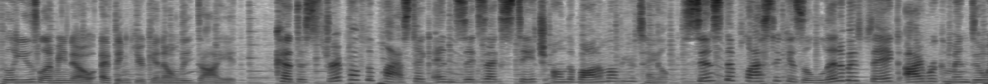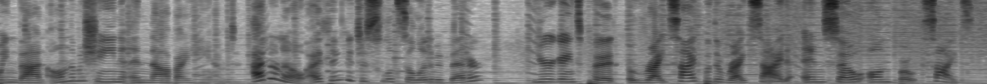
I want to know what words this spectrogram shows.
please let me know I think you can only dye it Cut a strip of the plastic and zigzag stitch on the bottom of your tail. Since the plastic is a little bit thick, I recommend doing that on the machine and not by hand. I don't know, I think it just looks a little bit better. You're going to put right side with the right side and sew on both sides.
